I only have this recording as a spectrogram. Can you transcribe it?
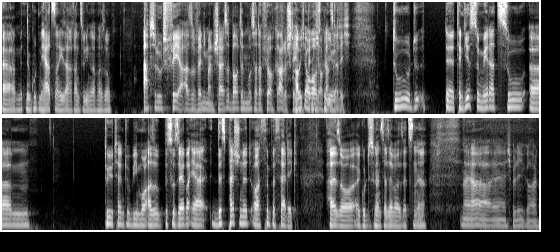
äh, mit einem guten Herzen an die Sache ranzugehen, sag mal so. Absolut fair. Also wenn jemand Scheiße baut, dann muss er dafür auch gerade stehen. Hab ich auch Bin ich auch ganz ausgewählt. ehrlich. Du, du äh, tendierst du mehr dazu, ähm, do you tend to be more, also bist du selber eher dispassionate or sympathetic? Also, äh, gut, das kannst du ja selber setzen, ja. Naja, ja, ja, ich überlege gerade.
